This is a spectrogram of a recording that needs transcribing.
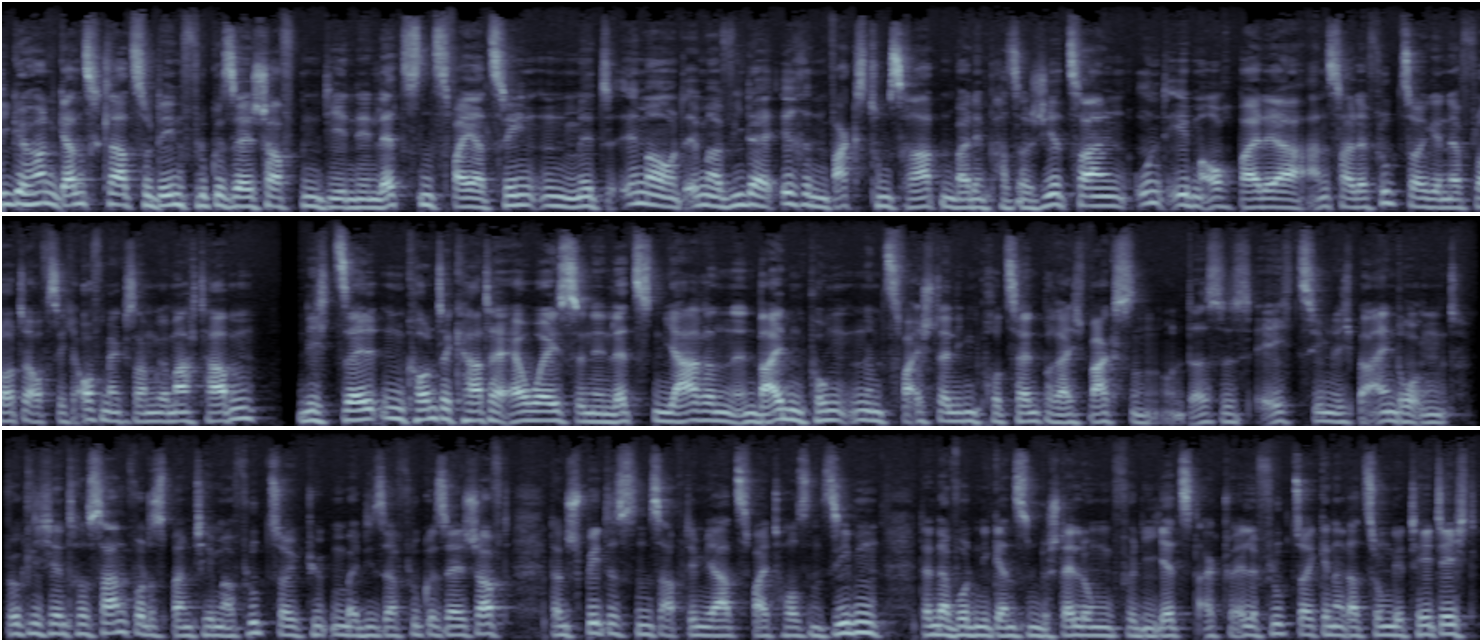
die gehören ganz klar zu den Fluggesellschaften, die in den letzten zwei Jahrzehnten mit immer und immer wieder irren Wachstumsraten bei den Passagierzahlen und eben auch bei der Anzahl der Flugzeuge in der Flotte auf sich aufmerksam gemacht haben nicht selten konnte Qatar Airways in den letzten Jahren in beiden Punkten im zweistelligen Prozentbereich wachsen und das ist echt ziemlich beeindruckend. Wirklich interessant wurde es beim Thema Flugzeugtypen bei dieser Fluggesellschaft dann spätestens ab dem Jahr 2007, denn da wurden die ganzen Bestellungen für die jetzt aktuelle Flugzeuggeneration getätigt.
